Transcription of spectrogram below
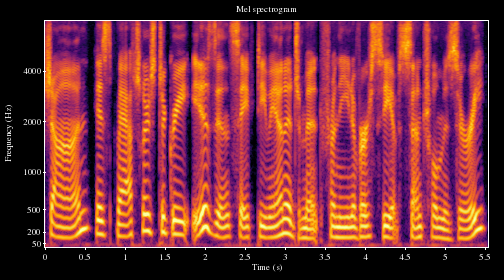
John. His bachelor's degree is in safety management from the University of Central Missouri,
